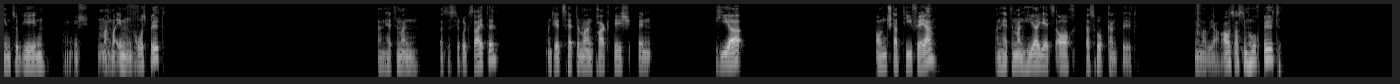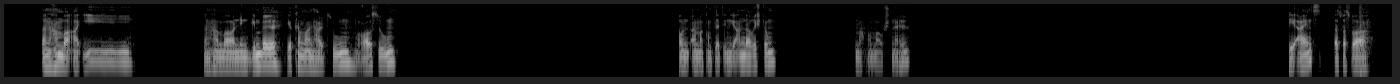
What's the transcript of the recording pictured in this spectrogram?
hinzugehen. Ich mache mal eben ein Großbild. Dann hätte man, das ist die Rückseite. Und jetzt hätte man praktisch, wenn hier ein Stativ wäre, dann hätte man hier jetzt auch das Hochkantbild. Gehen wir wieder raus aus dem Hochbild. Dann haben wir AI. Dann haben wir den Gimbal. Hier kann man halt zoomen, rauszoomen. Und einmal komplett in die andere Richtung. Machen wir mal auf schnell. P1, das was wir,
